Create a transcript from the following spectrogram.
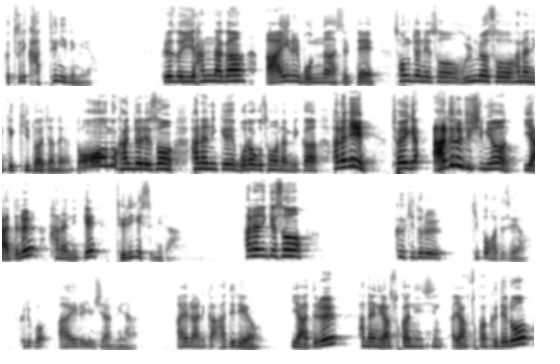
그 둘이 같은 이름이에요. 그래서 이 한나가 아이를 못 낳았을 때 성전에서 울면서 하나님께 기도하잖아요. 너무 간절해서 하나님께 뭐라고 소원합니까? 하나님, 저에게 아들을 주시면 이 아들을 하나님께 드리겠습니다. 하나님께서 그 기도를 기뻐 받으세요. 그리고 아이를 임신합니다. 아이를 하니까 아들이에요. 이 아들을 하나님과 약속한 신- 약속한 그대로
